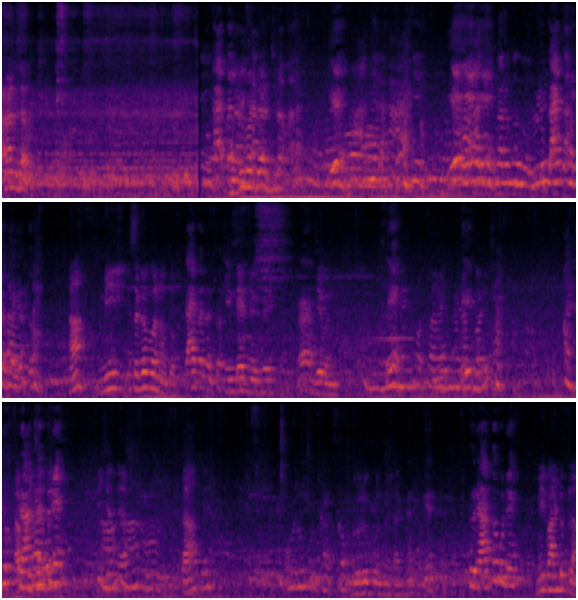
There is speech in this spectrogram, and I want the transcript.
आजी. काय चांगलं बनवतो हा? मी सगळं बनवतो. काय बनवतो? इंडियन हा. जेवण? तू ते गुरुकुल. तू राहतो कुठे? मी भांडुपला.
